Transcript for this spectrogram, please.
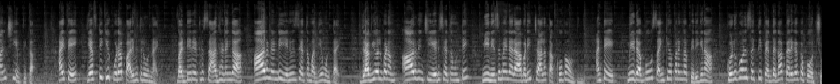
మంచి ఎంపిక. అయితే ఎఫ్టీకి కూడా పరిమితులు ఉన్నాయి. వడ్డీ రేట్లు సాధారణంగా ఆరు నుండి ఎనిమిది శాతం మధ్య ఉంటాయి. ద్రవ్యోల్బణం ఆరు నుంచి ఏడు శాతం ఉంటే మీ నిజమైన రాబడి చాలా తక్కువగా ఉంటుంది. అంటే మీ డబ్బు సంఖ్యాపరంగా పెరిగినా కొనుగోలు శక్తి పెద్దగా పెరగకపోవచ్చు.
